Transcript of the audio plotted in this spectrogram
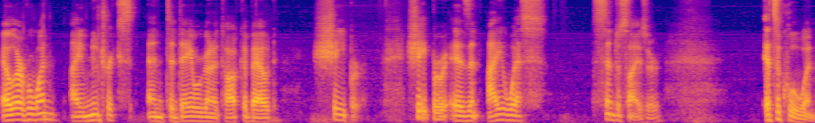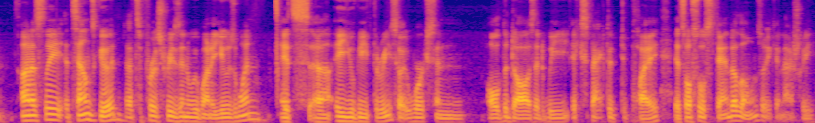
Hello everyone, I am Nu-Trix and today we're going to talk about Shaper. Shaper is an iOS synthesizer. It's a cool one. Honestly, it sounds good. That's the first reason we want to use one. It's uh, AUV3, so it works in all the DAWs that we expected to play. It's also standalone, so you can actually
